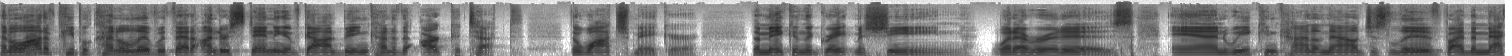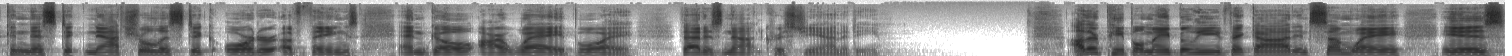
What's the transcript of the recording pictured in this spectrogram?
And a lot of people kind of live with that understanding of God being kind of the architect, the watchmaker, the making the great machine, whatever it is. And we can kind of now just live by the mechanistic, naturalistic order of things and go our way. Boy, that is not Christianity. Other people may believe that God, in some way, is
